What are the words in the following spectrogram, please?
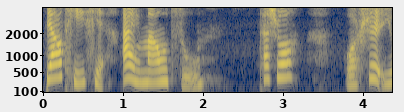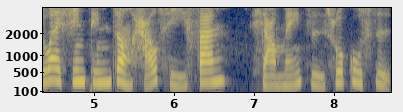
标题写爱猫族。他说：“我是一位新听众，好喜欢小梅子说故事。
